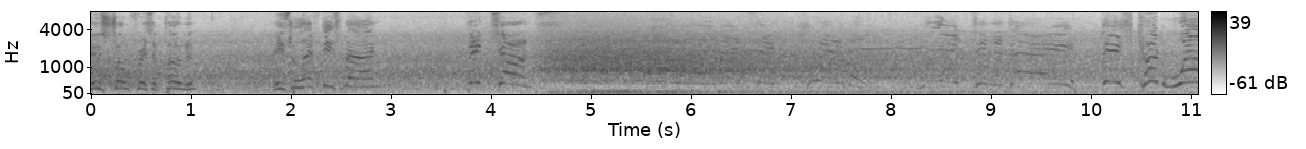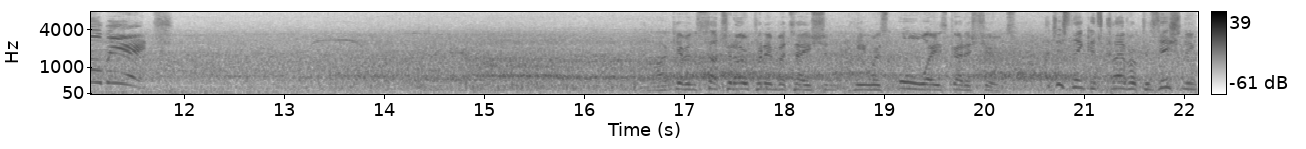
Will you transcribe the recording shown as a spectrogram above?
too strong for his opponent. He's left his man. Big chance! Oh, that's incredible! Late in the day, this could well be it! Uh, given such an open invitation, he was always going to shoot. I just think it's clever positioning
